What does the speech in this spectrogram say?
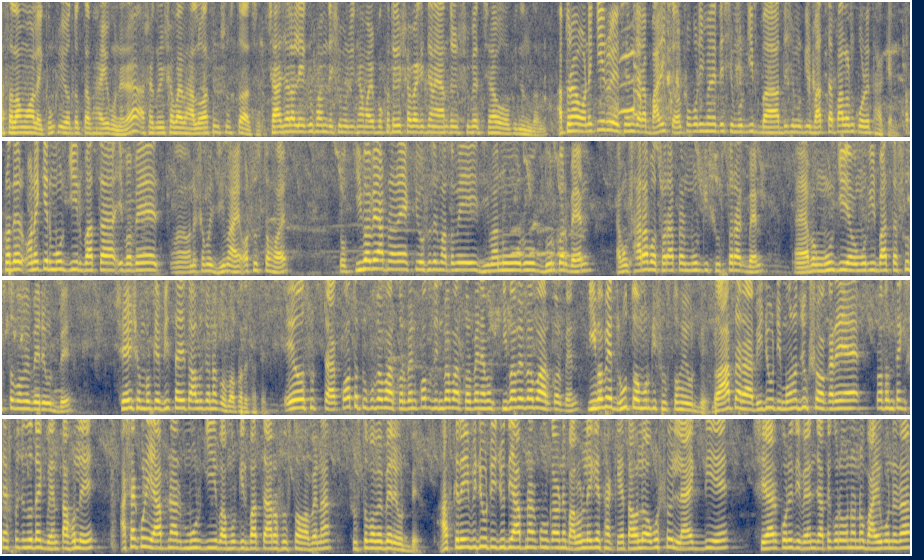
আসসালামু আলাইকুম, প্রিয় উদ্যোক্তা ভাই বোনেরা। আশা করি সবাই ভালো আছেন, সুস্থ আছেন। শাহজালাল এগ্রো ফার্ম দেশি মুরগি খামারের পক্ষ থেকে সবাইকে জানাই আন্তরিক শুভেচ্ছা ও অভিনন্দন। আপনারা অনেকেই রয়েছেন যারা বাড়িতে অল্প পরিমাণে দেশি মুরগি বা দেশি মুরগির বাচ্চা পালন করে থাকেন। আপনাদের অনেকের মুরগির বাচ্চা এভাবে অনেক সময় ঝিমায়, অসুস্থ হয়। তো কীভাবে আপনারা একটি ওষুধের মাধ্যমে এই জীবাণু রোগ দূর করবেন এবং সারা বছর আপনার মুরগি সুস্থ রাখবেন এবং মুরগি এবং মুরগির বাচ্চা সুস্থভাবে বেড়ে উঠবে? সেই সম্পর্কে বিস্তারিত আলোচনা করব আপনাদের সাথে। এই ওষুধটা কতটুকু ব্যবহার করবেন, কতদিন ব্যবহার করবেন এবং কীভাবে ব্যবহার করবেন, কীভাবে দ্রুত মুরগি সুস্থ হয়ে উঠবে। তো আপনারা ভিডিওটি মনোযোগ সহকারে প্রথম থেকে শেষ পর্যন্ত দেখবেন, তাহলে আশা করি আপনার মুরগি বা মুরগির বাচ্চা আর অসুস্থ হবে না, সুস্থভাবে বেড়ে উঠবে। আজকের এই ভিডিওটি যদি আপনার কোনো কারণে ভালো লেগে থাকে, তাহলে অবশ্যই লাইক দিয়ে শেয়ার করে দিবেন, যাতে করে অন্যান্য ভাই বোনেরা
